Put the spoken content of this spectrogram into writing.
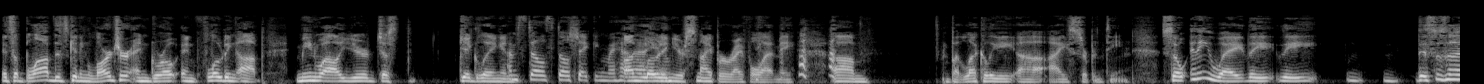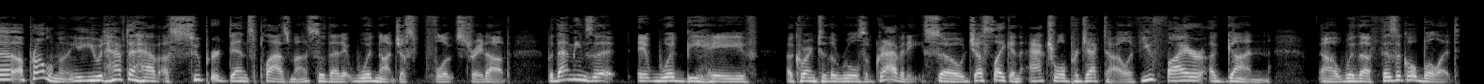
it's a blob that's getting larger and grow and floating up. Meanwhile, you're just giggling and I'm still still shaking my head. unloading you. your sniper rifle at me. um, but luckily, uh, I serpentine. So anyway, the, the, this is a, a problem. You would have to have a super dense plasma so that it would not just float straight up. But that means that it would behave according to the rules of gravity. So just like an actual projectile, if you fire a gun, uh, with a physical bullet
